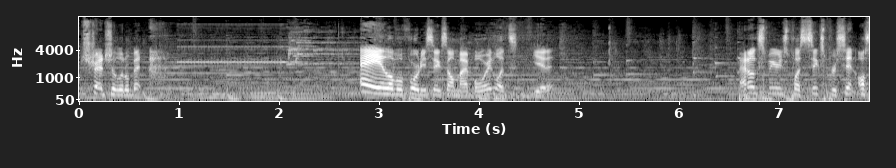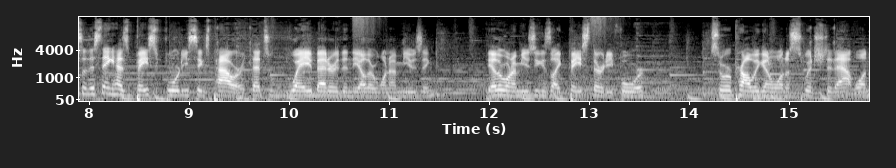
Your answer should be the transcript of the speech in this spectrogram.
Stretch a little bit. Hey, level 46 on my boy. Let's get it. Battle experience plus 6%. Also, this thing has base 46 power. That's way better than the other one I'm using. The other one I'm using is like base 34. So we're probably going to want to switch to that one.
